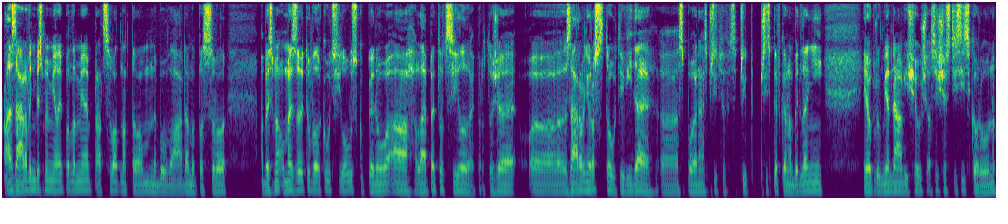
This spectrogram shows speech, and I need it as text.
ale zároveň bychom měli podle mě pracovat na tom, nebo vláda MPSV, aby jsme omezili tu velkou cílovou skupinu a lépe to cílili, protože uh, zároveň rostou ty výdaje uh, spojené s, příspěv, s pří, příspěvkem na bydlení. Jeho průměrná výše už asi 6 tisíc korun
